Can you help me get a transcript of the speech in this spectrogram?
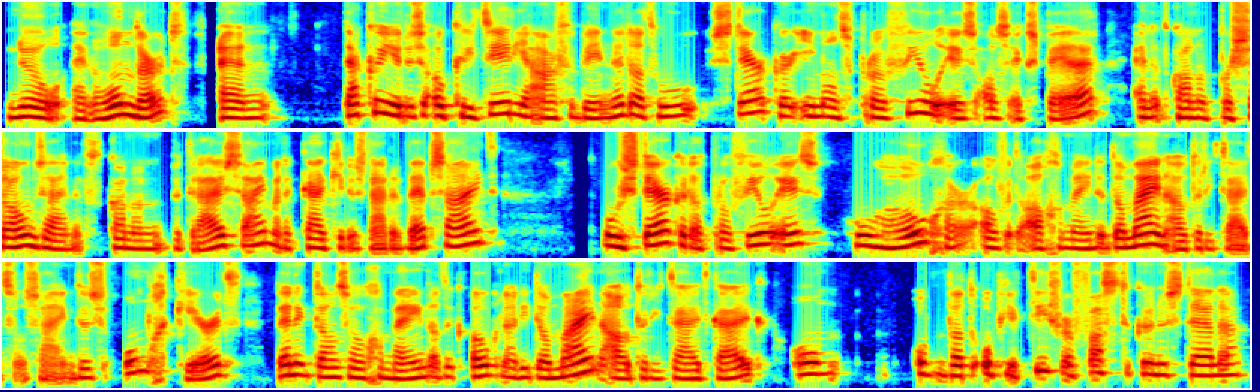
0 en 100. En daar kun je dus ook criteria aan verbinden dat hoe sterker iemands profiel is als expert, en het kan een persoon zijn het kan een bedrijf zijn, maar dan kijk je dus naar de website, hoe sterker dat profiel is, hoe hoger over het algemeen de domeinautoriteit zal zijn. Dus omgekeerd ben ik dan zo gemeen dat ik ook naar die domeinautoriteit kijk om op wat objectiever vast te kunnen stellen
